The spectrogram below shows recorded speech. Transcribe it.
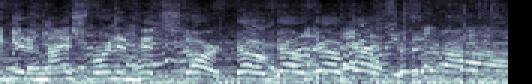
To get a nice running head start. Go, go, go, go.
